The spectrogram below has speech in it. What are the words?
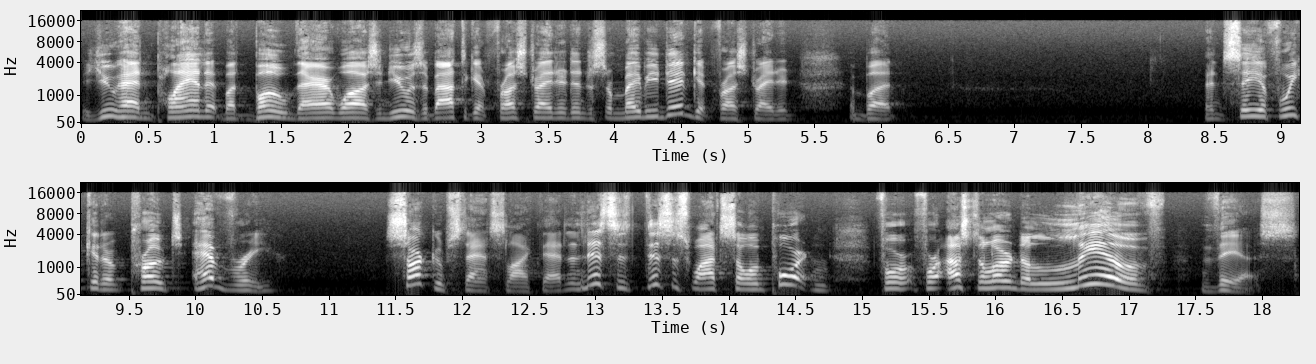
You hadn't planned it, but boom, there it was, and you was about to get frustrated into some. Maybe you did get frustrated, but and see if we could approach every circumstance like that. And this is, this is why it's so important for, for us to learn to live this.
